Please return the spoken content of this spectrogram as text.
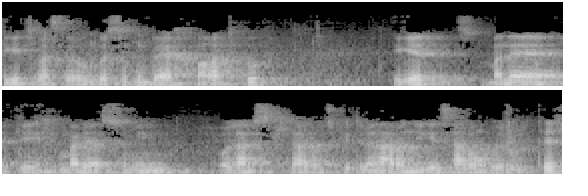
되겠지 봤어. 온 것은 매 와가지고. 이게, 만에, 게 말이야, 수밍, улаанчлаар үз гэдрэн 11-ээс 12 хүртэл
